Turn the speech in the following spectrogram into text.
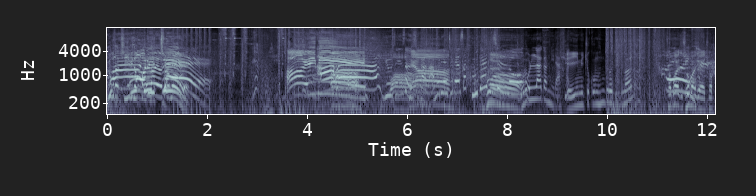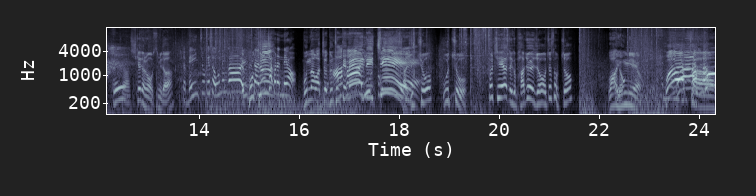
그보다 지임이 더 와, 빨라요! 자몽. 네. 아 에이미. 아, 유진 와. 선수가 야. 마무리해주면서 9대 와. 7로 올라갑니다. 에임이 조금 흔들어지지만 접어야죠 접어야죠 접고 자 시간이 얼마 없습니다. 자 메인 쪽에서 오는 거 네, 포트! 잡아냈네요. 못 나왔죠 눈총 아하, 때문에 리치! 리치. 자 네. 6초, 5초 설치해야죠. 이거 봐줘야죠. 어쩔 수 없죠. 와 영리해요. 와. 자 어,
